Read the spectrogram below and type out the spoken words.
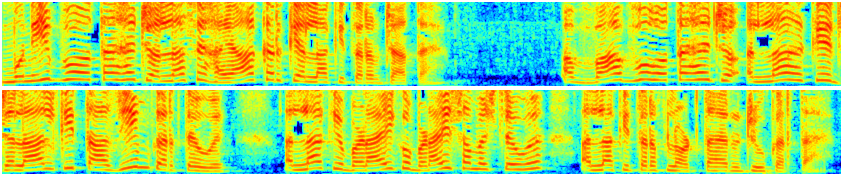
منیب وہ ہوتا ہے جو اللہ سے حیا کر کے اللہ کی طرف جاتا ہے۔ اب واب وہ ہوتا ہے جو اللہ کے جلال کی تعظیم کرتے ہوئے، اللہ کی بڑائی کو بڑائی سمجھتے ہوئے اللہ کی طرف لوٹتا ہے، رجوع کرتا ہے۔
